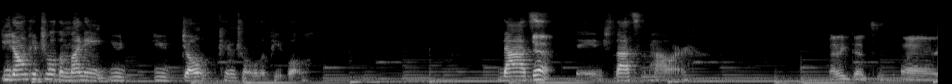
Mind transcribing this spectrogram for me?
you don't control the money, you you don't control the people. That's yeah. change. That's the power. I think that's uh,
